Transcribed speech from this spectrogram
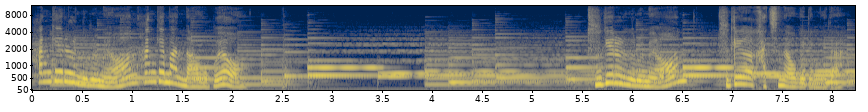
한 개를 누르면 한 개만 나오고요. 두 개를 누르면 두 개가 같이 나오게 됩니다.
